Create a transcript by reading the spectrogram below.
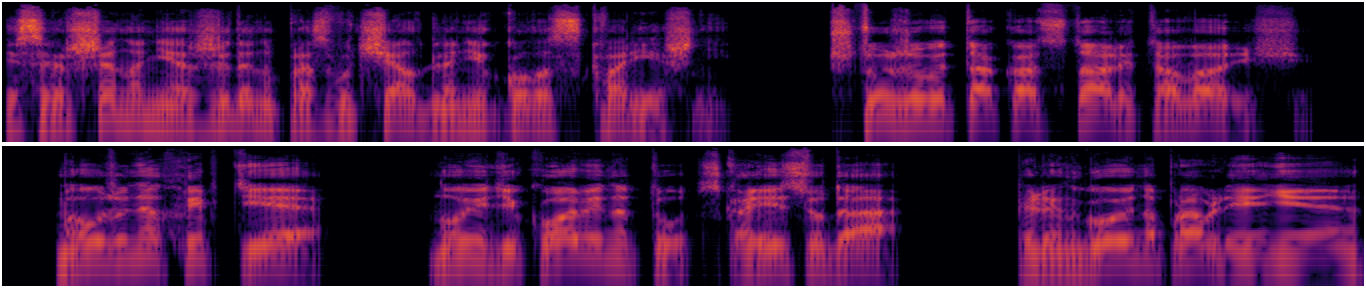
и совершенно неожиданно прозвучал для них голос скворешни. «Что же вы так отстали, товарищи? Мы уже на хребте. Ну и диковина тут, скорее сюда. Пеленгую направление».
